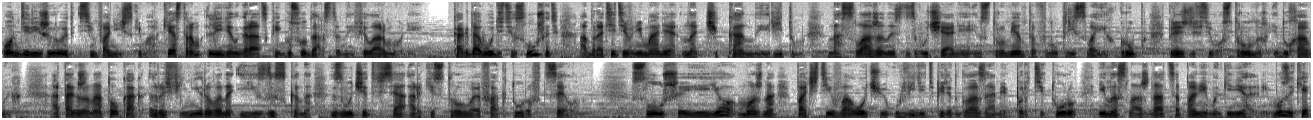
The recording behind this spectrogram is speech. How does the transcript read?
он дирижирует симфоническим оркестром Ленинградской государственной филармонии. Когда будете слушать, обратите внимание на чеканный ритм, на слаженность звучания инструментов внутри своих групп, прежде всего струнных и духовых, а также на то, как рафинированно и изысканно звучит вся оркестровая фактура в целом. Слушая ее, можно почти воочию увидеть перед глазами партитуру и наслаждаться, помимо гениальной музыки,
